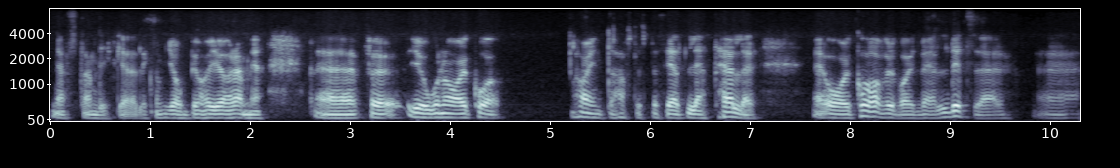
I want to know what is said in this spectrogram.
nästan lika liksom, jobbig att göra med. Eh, för Djurgården och AIK har inte haft det speciellt lätt heller. Eh, AIK har väl varit väldigt sådär eh,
